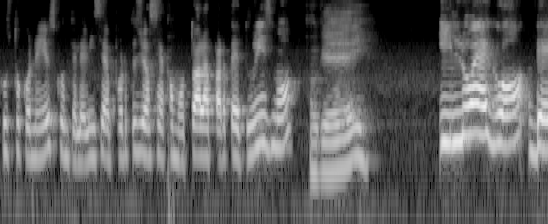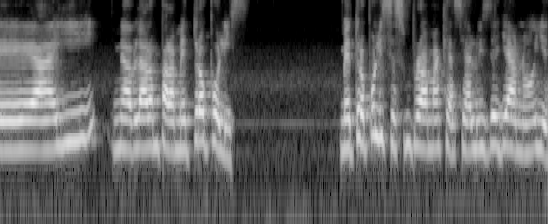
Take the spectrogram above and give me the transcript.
justo con ellos, con Televisa Deportes. Yo hacía como toda la parte de turismo. Ok, Y luego de ahí me hablaron para Metrópolis. Metrópolis es un programa que hacía Luis de Llano y,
